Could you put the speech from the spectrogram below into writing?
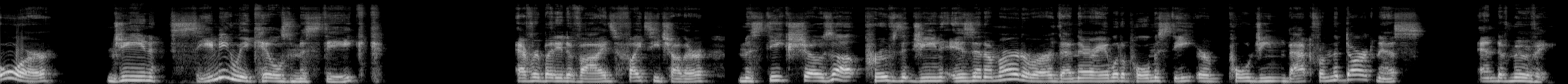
Or Jean seemingly kills Mystique. Everybody divides, fights each other. Mystique shows up, proves that Jean isn't a murderer. Then they're able to pull Mystique or pull Jean back from the darkness. End of movie.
